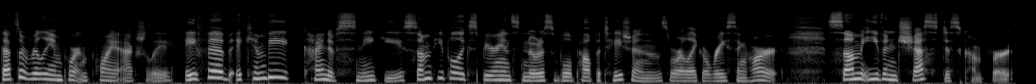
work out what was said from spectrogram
That's a really important point, actually. AFib, it can be kind of sneaky. Some people experience noticeable palpitations or like a racing heart, some even chest discomfort.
